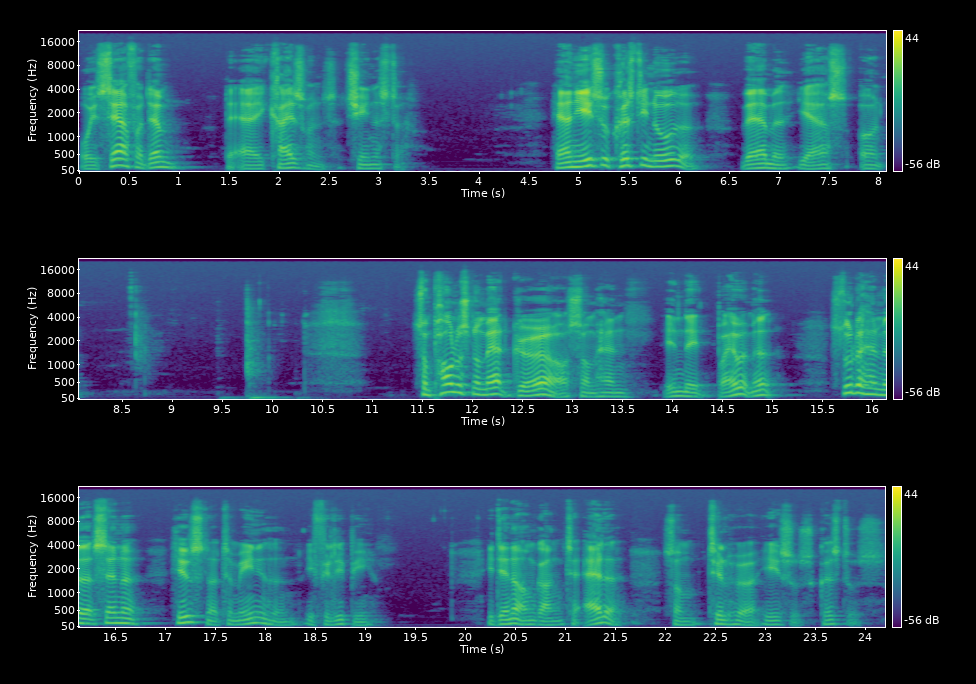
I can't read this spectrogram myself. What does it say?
og især for dem, der er i kejserens tjeneste. Herren Jesu Kristi nåde, være med jeres ånd. Som Paulus normalt gør, og som han indledte brevet med, slutter han med at sende hilsner til menigheden i Filippi. I denne omgang til alle, som tilhører Jesus Kristus.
